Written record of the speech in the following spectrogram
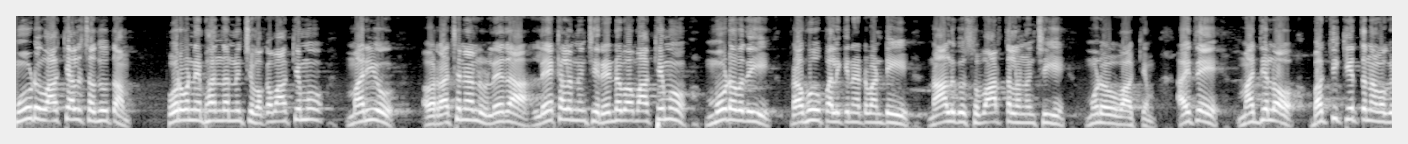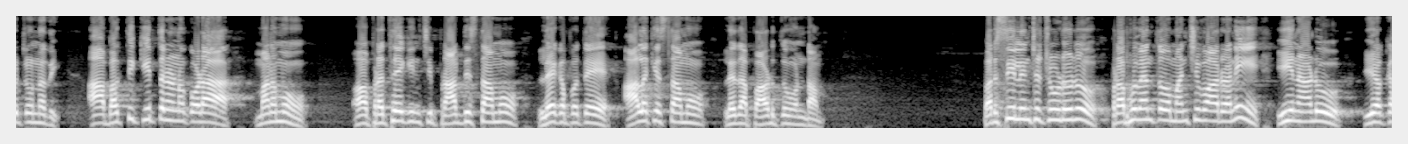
మూడు వాక్యాలు చదువుతాం. పూర్వ నిబంధన నుంచి ఒక వాక్యము మరియు రచనలు లేదా లేఖల నుంచి రెండవ వాక్యము మూడవది ప్రభు పలికినటువంటి నాలుగు సువార్తల నుంచి మూడవ వాక్యం. అయితే మధ్యలో భక్తి కీర్తన ఒకటి ఉన్నది. ఆ భక్తి కీర్తనను కూడా మనము ప్రత్యేకించి ప్రార్థిస్తాము లేకపోతే ఆలకిస్తాము లేదా పాడుతూ ఉంటాం. పరిశీలించు చూడును ప్రభువెంతో మంచివారు అని ఈనాడు ఈ యొక్క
